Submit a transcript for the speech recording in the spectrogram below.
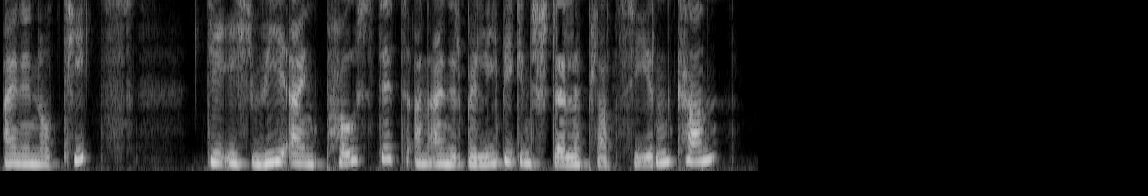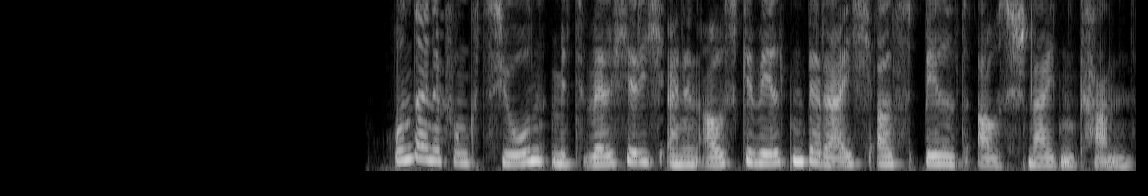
eine Notiz, die ich wie ein Post-it an einer beliebigen Stelle platzieren kann, und eine Funktion, mit welcher ich einen ausgewählten Bereich als Bild ausschneiden kann.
